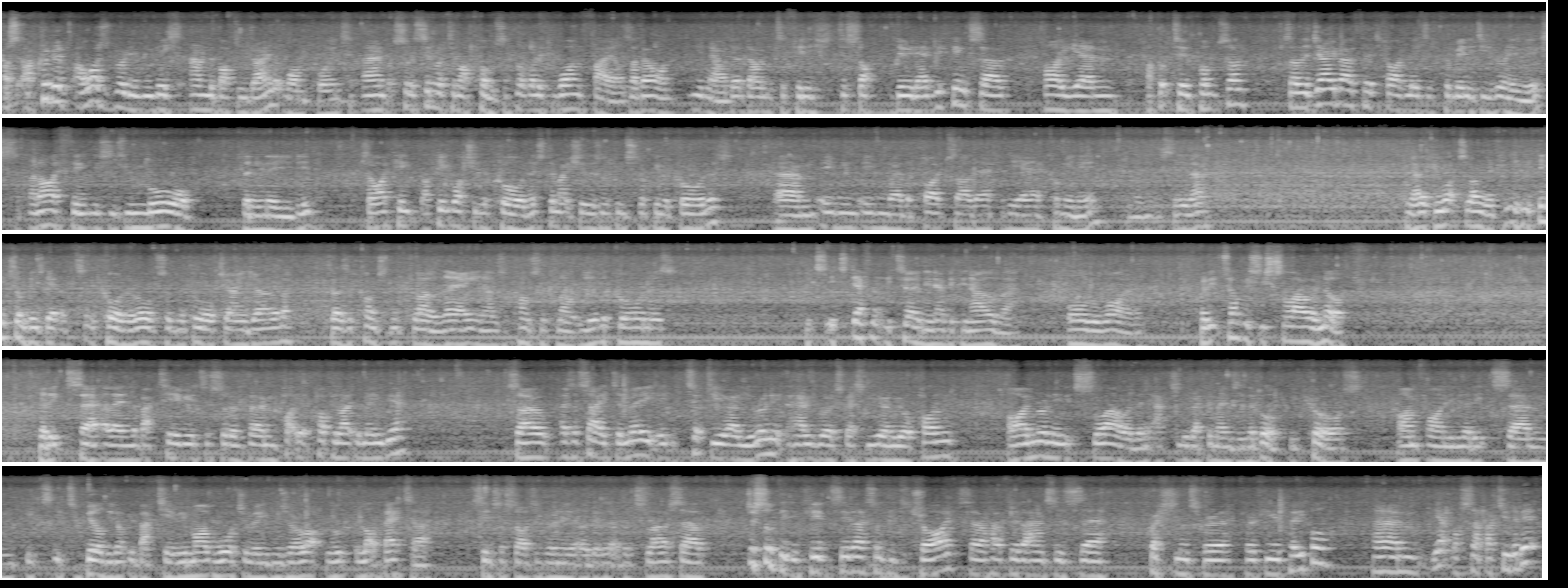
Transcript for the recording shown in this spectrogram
I, could have, I was running with this and the bottom drain at one point, um, but sort of similar to my pumps, I thought, well, if one fails, I don't want, you know, I don't, don't want to finish, to stop doing everything, so I, um, I put two pumps on. So the Jabo 35 litres per minute is running this, and I think this is more than needed. So I keep, I keep watching the corners to make sure there's nothing stuck in the corners. Um, even, even where the pipes are there for the air coming in, you can see that. You know, if you watch longer, if you think something's getting to the corner, all of a sudden it all change over. So there's a constant flow there, you know, there's a constant flow at the other corners. It's, it's definitely turning everything over all the while, but it's obviously slow enough that it's uh, allowing the bacteria to sort of um, populate the media. So, as I say, to me, it's up to you how you run it, how it works best for you and your pond. I'm running it slower than it actually recommends in the book because I'm finding that it's um, it's, it's building up your bacteria. My water readings are a lot a lot better since I started running it a little bit, a little bit slower. So just something to consider, something to try. So hopefully that answers uh, questions for for a few people. Um, yeah, I'll snap back to you in a bit.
